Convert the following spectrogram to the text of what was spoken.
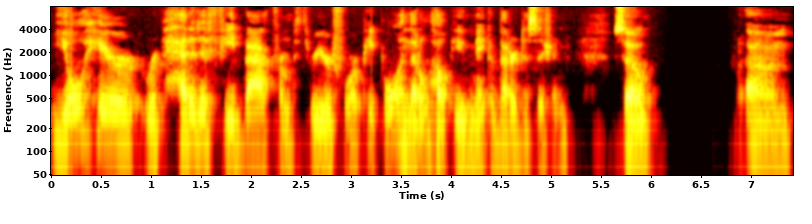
you'll hear repetitive feedback from three or four people, and that'll help you make a better decision. So, um,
